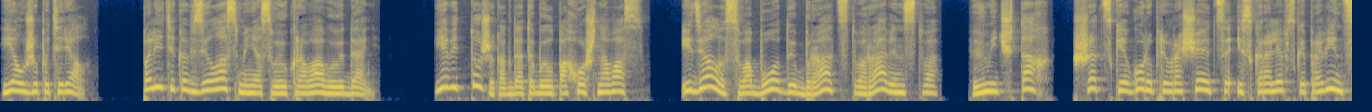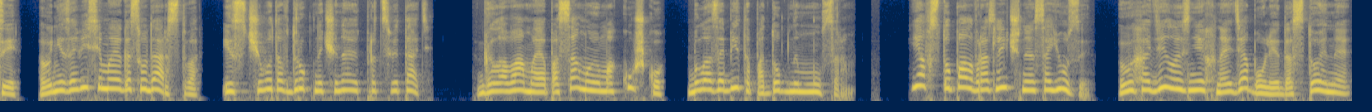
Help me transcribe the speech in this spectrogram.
я уже потерял. Политика взяла с меня свою кровавую дань. Я ведь тоже когда-то был похож на вас. Идеалы свободы, братства, равенства. В мечтах Шетские горы превращаются из королевской провинции в независимое государство, из чего-то вдруг начинают процветать. Голова моя по самую макушку была забита подобным мусором. Я вступал в различные союзы, выходил из них, найдя более достойные,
